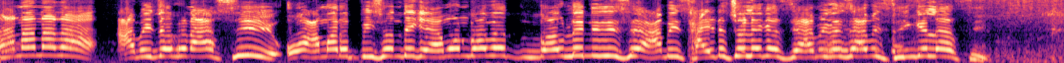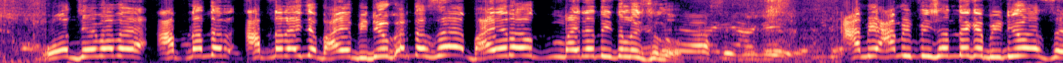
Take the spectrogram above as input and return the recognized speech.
না না না না আমি যখন আসছি ও আমার পিছন থেকে এমন ভাবে বাউলে নিয়ে আমি সাইডে চলে গেছি আমি গেছি আমি সিঙ্গেলে আছি। ও যেভাবে আপনাদের আপনারা এই যে ভাই ভিডিও করতেছে ভাইয়েরাও মাইরে দিতে লইছিল। আমি আমি পিছন থেকে ভিডিও আছে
